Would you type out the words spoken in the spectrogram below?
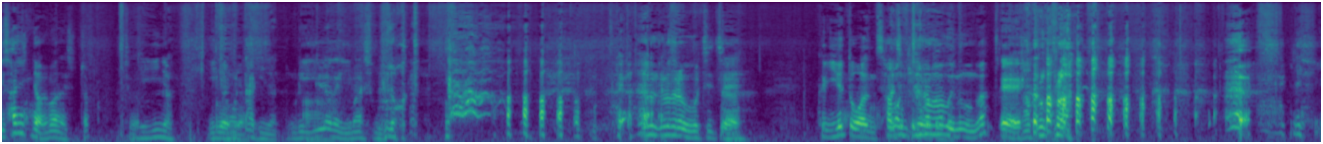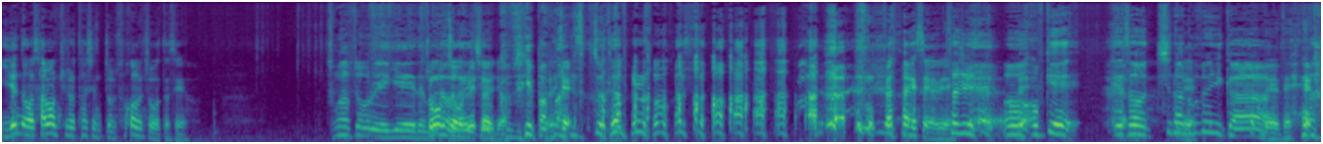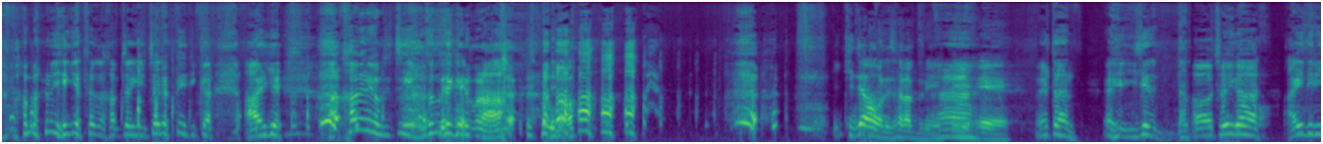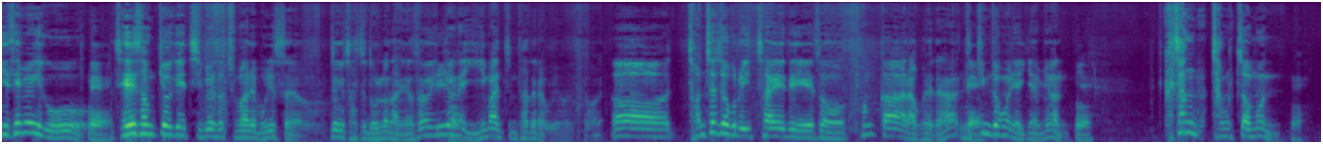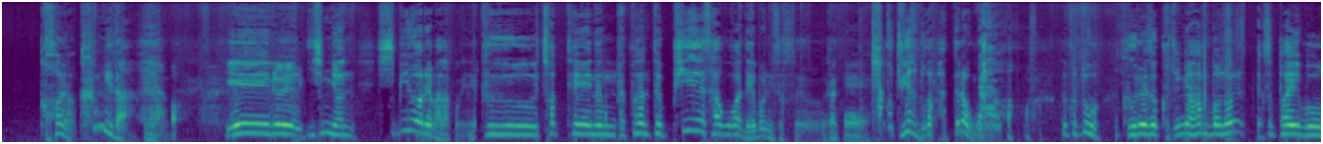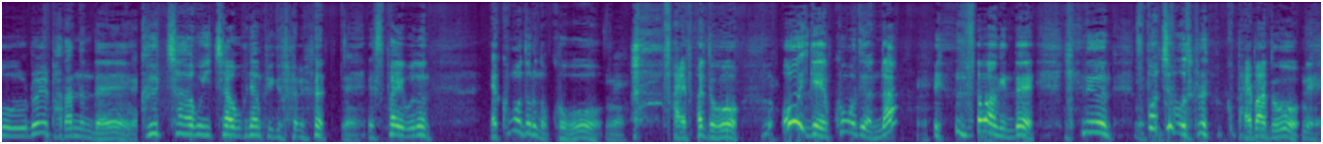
이 사신 지 얼마나 되셨죠? 지금 이제 2년. 2년이요. 딱 2년. 우리 아. 1년에 2만씩 무조건. 그러더라고, 진짜. 네. 그 2년 동안 4만 지금 킬로. 촬영하고 있는 건가? 네. 아, 그렇구나. 2년 동안 4만 킬로 타신 좀 소감은 좀 어떠세요? 종합적으로 얘기해야 되는 종합적으로 거죠? 일단요. 갑자기 네. 속도가 별로 넘었어. 편하겠어요. 예. 사실, 어, 업계 에서 친한 네. 후배니까. 네, 네. 반말로 얘기하다가 갑자기 촬영되니까, 아, 이게, 아, 카메라 감독증이 웃어도 생기는구나. 긴장하거든요, 사람들이. 아. 예. 일단 이제 나- 어, 저희가 아이들이 3명이고 네. 제 성격의 집에서 주말에 못 있어요. 저기 자주 놀러 다녀서 1년에 2만쯤 타더라고요. 그래서 어, 전체적으로 이 차에 대해서 평가라고 해야 되나? 네. 느낌적으로 얘기하면 예. 가장 장점은 네. 커요. 큽니다. 그냥. 어. 얘를 20년 12월에 받았거든요. 그 첫 해에는 100% 피해 사고가 4번 있었어요. 그러니까 예. 자꾸 뒤에서 누가 봤더라고. 그것도 그래서 그 중에 한 번은 X5를 받았는데 네. 그 차하고 이 차하고 그냥 비교하면 네. X5는 에코모드로 놓고 네. 밟아도 어 이게 에코모드였나? 이런 상황인데 얘는 스포츠 모드로 놓고 밟아도 네.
